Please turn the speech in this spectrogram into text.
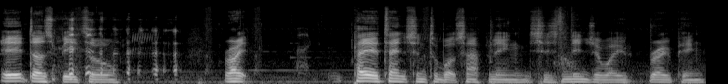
It does beat all. right. Pay attention to what's happening. This is ninja way roping.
